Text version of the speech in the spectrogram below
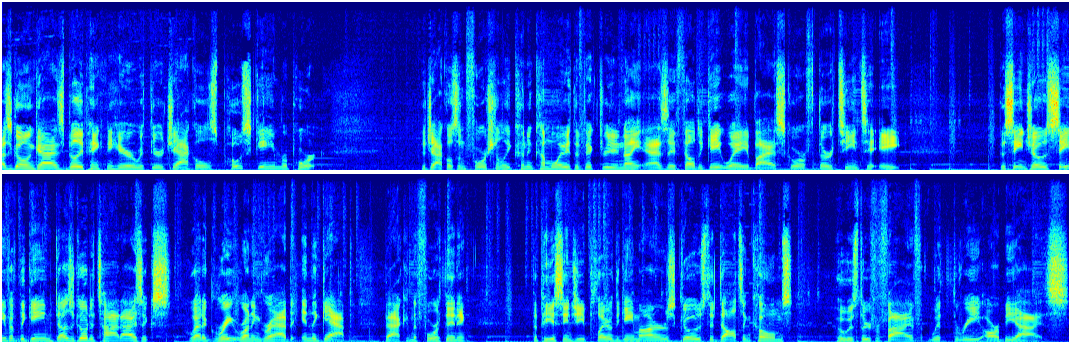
How's it going, guys? Billy Pinckney here with your Jackals post-game report. The Jackals unfortunately couldn't come away with the victory tonight as they fell to Gateway by a score of 13 to 8. The St. Joe's save of the game does go to Todd Isaacs, who had a great running grab in the gap back in the fourth inning. The PSE&G player of the game honors goes to Dalton Combs, who was 3 for 5 with 3 RBIs.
